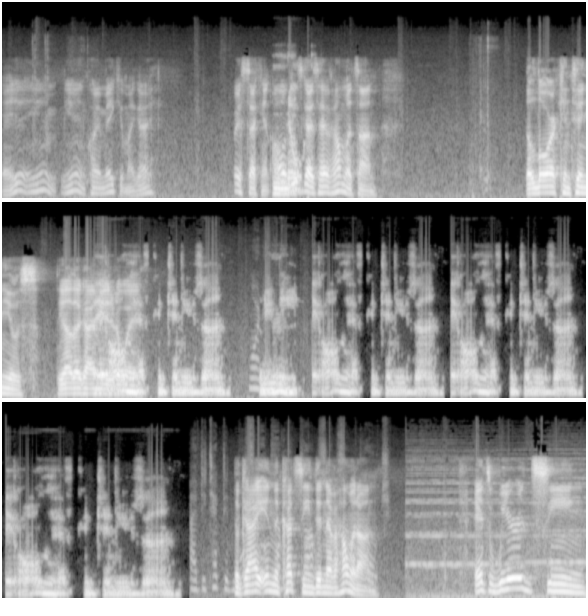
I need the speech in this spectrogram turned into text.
Yeah, you, you, didn't, you didn't quite make it, my guy. Wait a second. Oh, Nope. these guys have helmets on. The lore continues. The other guy They made it all away. have continues on. What do you mean? They all have continues on. They all have continues on. They all have continues on. I've detected The guy in the cutscene didn't have a helmet on. It's weird seeing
